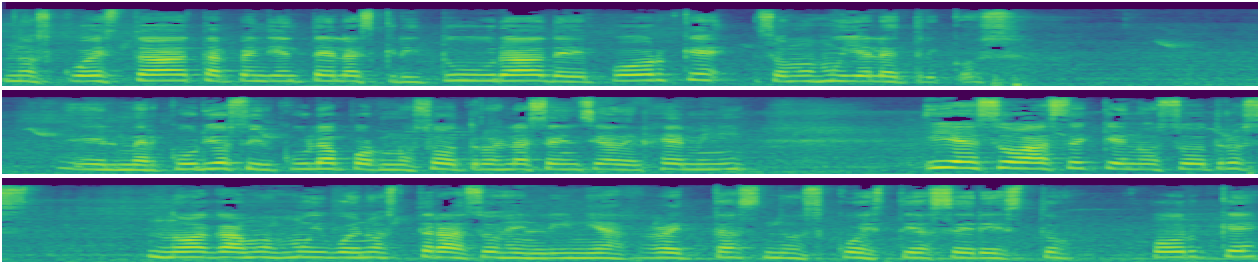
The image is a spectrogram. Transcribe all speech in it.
nos cuesta estar pendiente de la escritura, de porque somos muy eléctricos. El mercurio circula por nosotros, es la esencia del Géminis, y eso hace que nosotros no hagamos muy buenos trazos en líneas rectas, nos cueste hacer esto porque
